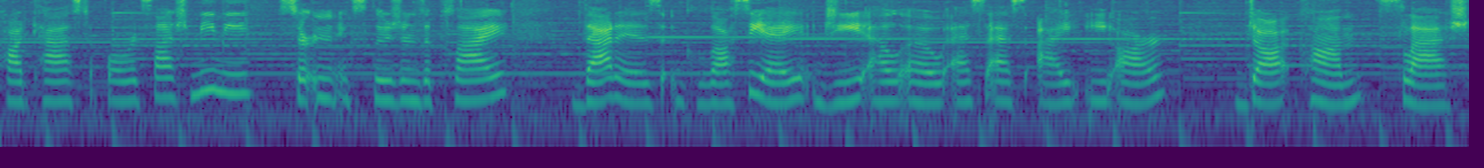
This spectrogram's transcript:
podcast forward slash Mimi. Certain exclusions apply. That is Glossier, G L O S S I E R dot com slash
